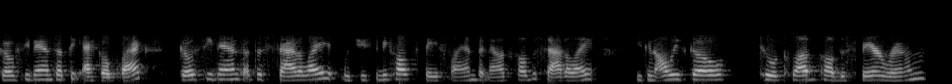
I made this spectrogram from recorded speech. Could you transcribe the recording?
go see bands at the Echoplex. Go see bands at the Satellite, which used to be called Spaceland, but now it's called the Satellite. You can always go to a club called the Spare Room,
